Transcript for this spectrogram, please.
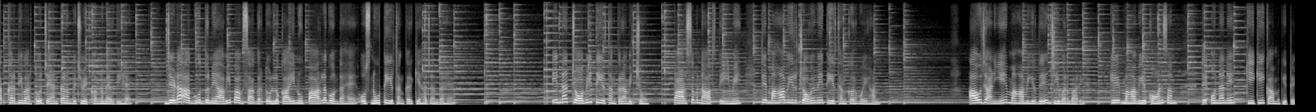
ਅੱਖਰ ਦੀ ਵਰਤੋਂ ਜੈਨ ਧਰਮ ਵਿੱਚ ਵੇਖਣ ਨੂੰ ਮਿਲਦੀ ਹੈ। ਜਿਹੜਾ ਆਗੂ ਦੁਨਿਆਵੀ ਭਵਸਾਗਰ ਤੋਂ ਲੋਕਾਈ ਨੂੰ ਪਾਰ ਲਗਾਉਂਦਾ ਹੈ ਉਸ ਨੂੰ ਤੀਰਥੰਕਰ ਕਿਹਾ ਜਾਂਦਾ ਹੈ। ਇਹਨਾਂ 24 ਤੀਰਥੰਕਰਾਂ ਵਿੱਚੋਂ ਪਾਰਸਵਨਾਥ 23ਵੇਂ ਤੇ ਮਹਾਵੀਰ 24ਵੇਂ ਤੀਰਥੰਕਰ ਹੋਏ ਹਨ। ਆਓ ਜਾਣੀਏ ਮਹਾਵੀਰ ਦੇ ਜੀਵਨ ਬਾਰੇ, ਕਿ ਮਹਾਵੀਰ ਕੌਣ ਸਨ ਤੇ ਉਹਨਾਂ ਨੇ ਕੀ ਕੀ ਕੰਮ ਕੀਤੇ।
